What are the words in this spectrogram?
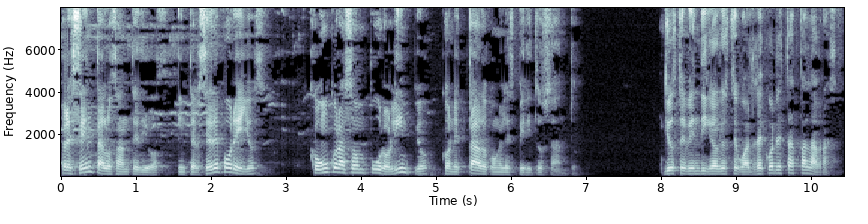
Preséntalos ante Dios, intercede por ellos con un corazón puro, limpio, conectado con el Espíritu Santo. Dios te bendiga, Dios te guarde. Recuerda estas palabras.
